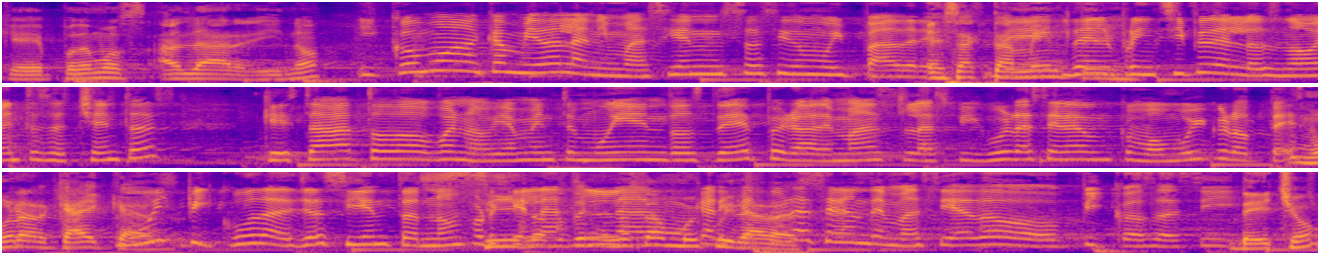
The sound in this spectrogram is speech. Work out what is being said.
que podemos hablar y no. ¿Y cómo ha cambiado la animación? Eso ha sido muy padre. Exactamente. De- del principio de los 90s, 80s, que estaba todo, bueno, obviamente muy en 2D, pero además las figuras eran como muy grotescas. Muy arcaicas. Muy picudas, yo siento, ¿no? Sí, Porque no la- tenían- no las muy caricaturas cuidadas. eran demasiado picos así. De hecho,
